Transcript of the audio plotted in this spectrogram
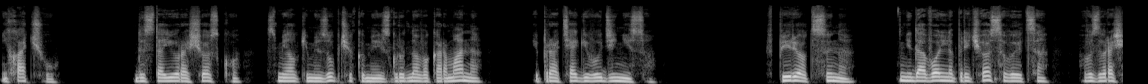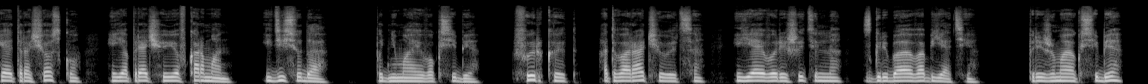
Не хочу. Достаю расческу с мелкими зубчиками из грудного кармана и протягиваю Денису. Вперед, сына. Недовольно причесывается, Возвращает расческу, и я прячу ее в карман. «Иди сюда». Поднимаю его к себе. Фыркает, отворачивается, и я его решительно сгребаю в объятия. Прижимаю к себе,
